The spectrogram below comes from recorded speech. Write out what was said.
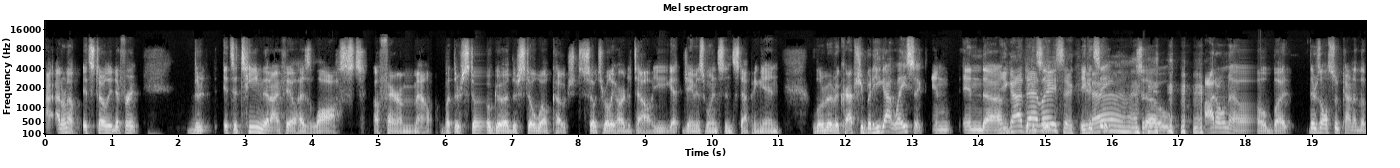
I, I don't know. It's totally different. There, it's a team that I feel has lost a fair amount, but they're still good. They're still well coached, so it's really hard to tell. You get Jameis Winston stepping in, a little bit of a crapshoot, but he got LASIK, and and um, you got that see. LASIK. He can see. So I don't know, but there's also kind of the,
